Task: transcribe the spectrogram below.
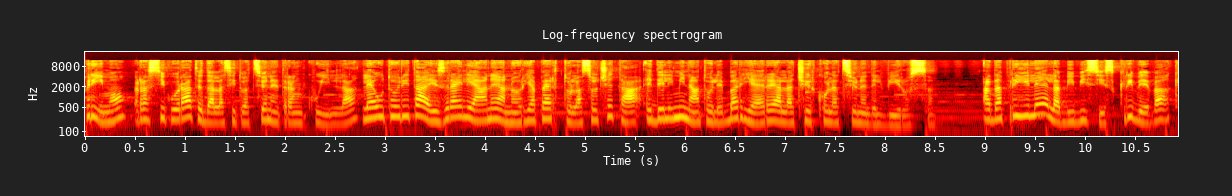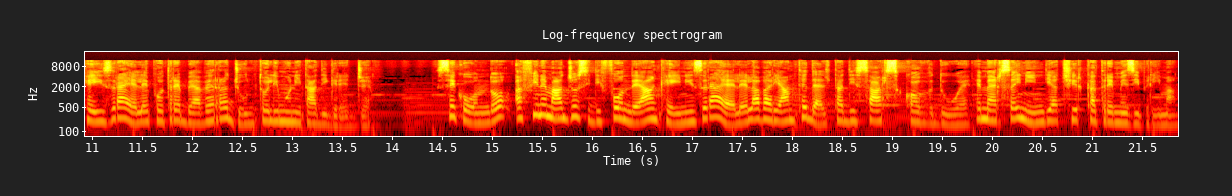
Primo, rassicurate dalla situazione tranquilla, le autorità israeliane hanno riaperto la società ed eliminato le barriere alla circolazione del virus. Ad aprile la BBC scriveva che Israele potrebbe aver raggiunto l'immunità di gregge. Secondo, a fine maggio si diffonde anche in Israele la variante Delta di SARS-CoV-2, emersa in India circa tre mesi prima.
